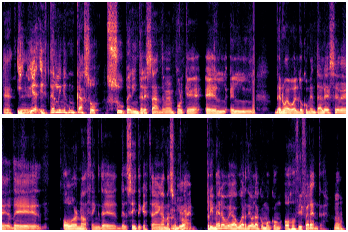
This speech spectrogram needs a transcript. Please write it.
Este, Y, y Sterling es un caso súper interesante, porque el, el- de nuevo, el documental ese de, de All or Nothing de- del City que está en Amazon. Prime. Primero veo a Guardiola como con ojos diferentes, ¿no?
